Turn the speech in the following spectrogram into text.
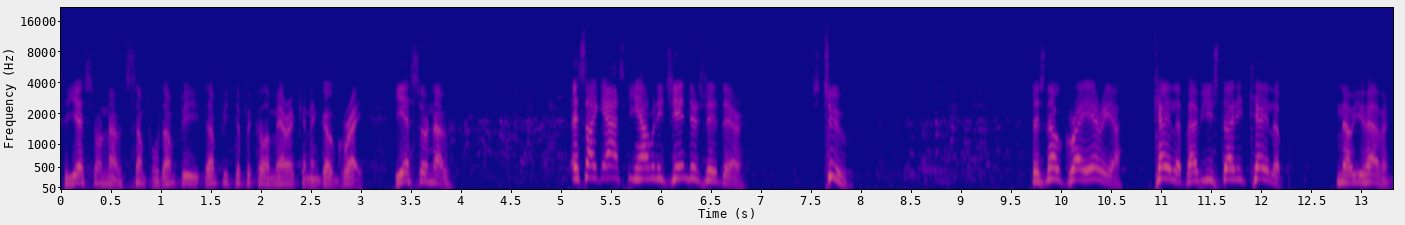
So yes or no. It's simple. Don't be don't be typical American and go gray. Yes or no. it's like asking how many genders are there. It's two. There's no gray area. Caleb, have you studied Caleb? No, you haven't.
